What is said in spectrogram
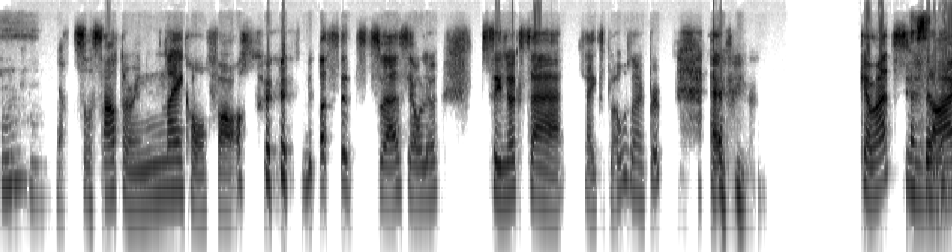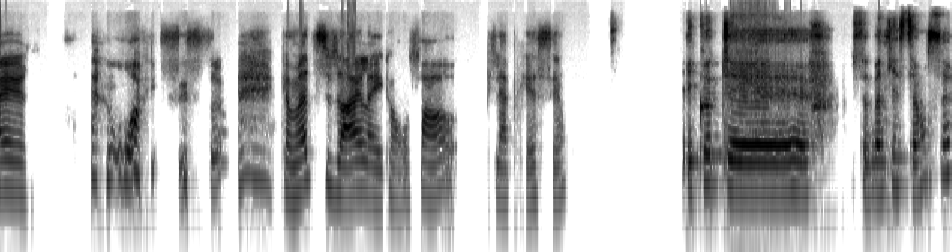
Mmh. Tu ressens un inconfort dans cette situation-là. C'est là que ça, ça explose un peu. comment tu ah, gères? c'est ça. Comment tu gères l'inconfort puis la pression? Écoute, euh, c'est une bonne question, ça.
